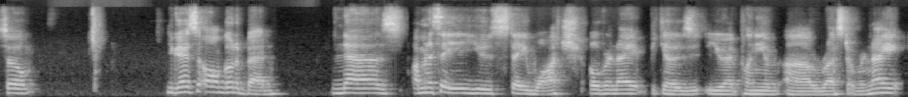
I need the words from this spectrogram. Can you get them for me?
so you guys all go to bed Naz, I'm gonna say you stay watch overnight because you had plenty of uh, rest overnight.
